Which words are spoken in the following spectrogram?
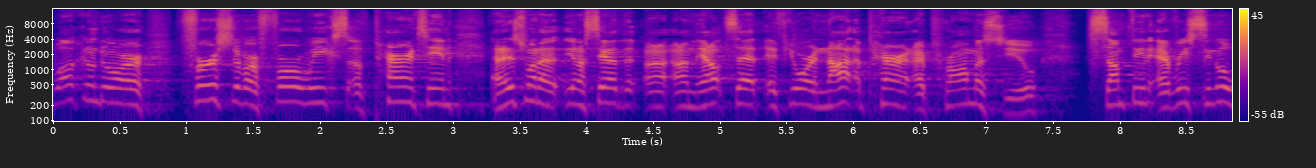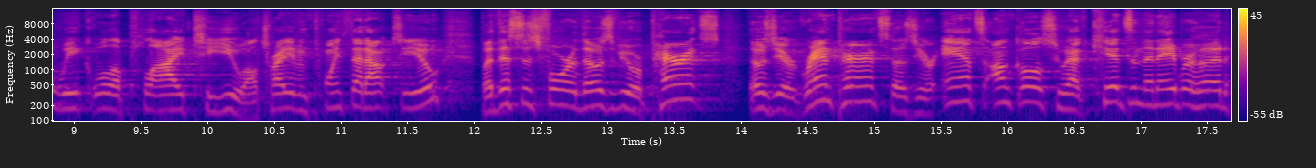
welcome to our first of our four weeks of parenting. And I just want to, you know, say on the, uh, on the outset, if you are not a parent, I promise you, something every single week will apply to you. I'll try to even point that out to you. But this is for those of you who are parents, those of you who are grandparents, those of you who are aunts, uncles who have kids in the neighborhood.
